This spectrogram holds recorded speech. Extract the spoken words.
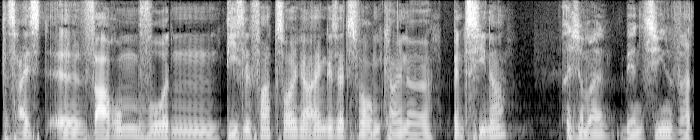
Das heißt, äh, warum wurden Dieselfahrzeuge eingesetzt? Warum keine Benziner? Ich sag mal, Benzin, was,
